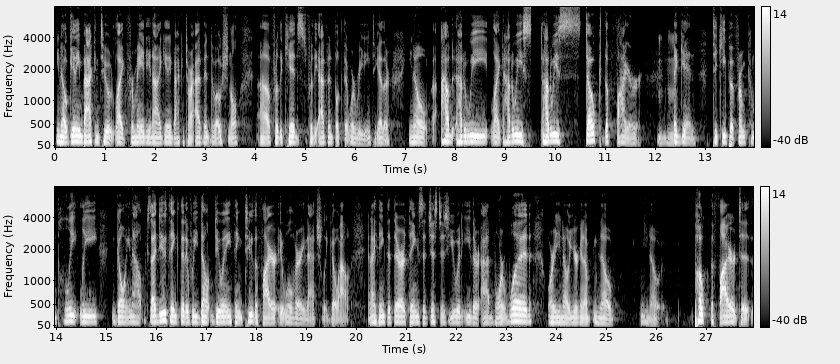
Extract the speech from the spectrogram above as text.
you know, getting back into like for Mandy and I, getting back into our Advent devotional, uh, for the kids, for the Advent book that we're reading together. You know, how how do we like how do we how do we stoke the fire again to keep it from completely going out? Because I do think that if we don't do anything to the fire, it will very naturally go out. And I think that there are things that just as you would either add more wood or you know you're gonna you know you know poke the fire to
